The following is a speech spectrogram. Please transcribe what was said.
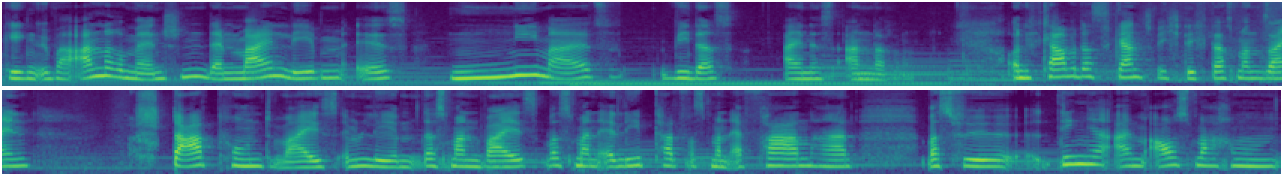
gegenüber anderen Menschen, denn mein Leben ist niemals wie das eines anderen. Und ich glaube, das ist ganz wichtig, dass man seinen Startpunkt weiß im Leben, dass man weiß, was man erlebt hat, was man erfahren hat, was für Dinge einem ausmachen,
